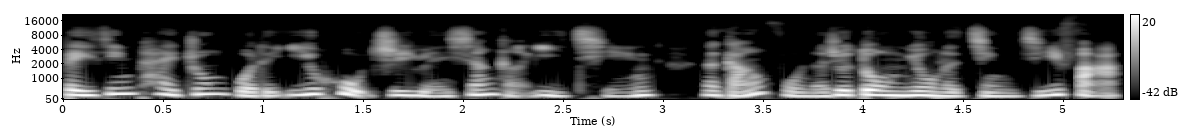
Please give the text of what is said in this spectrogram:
北京派中国的医护支援香港疫情，那港府呢就动用了紧急法，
